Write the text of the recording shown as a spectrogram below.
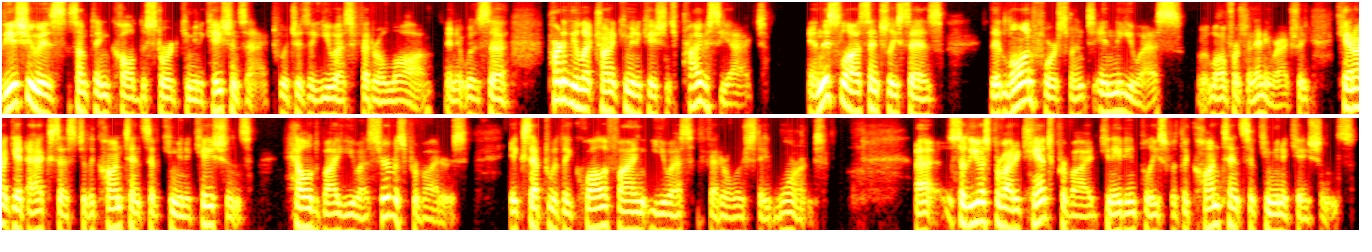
The issue is something called the Stored Communications Act, which is a US federal law. And it was uh, part of the Electronic Communications Privacy Act. And this law essentially says that law enforcement in the US, law enforcement anywhere actually, cannot get access to the contents of communications held by US service providers, except with a qualifying US federal or state warrant. Uh, so the US provider can't provide Canadian police with the contents of communications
